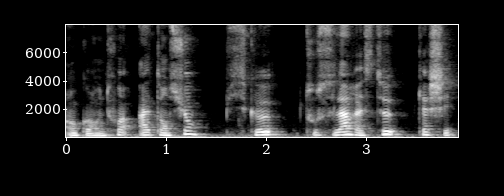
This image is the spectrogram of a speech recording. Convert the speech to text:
encore une fois, attention, puisque tout cela reste caché.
